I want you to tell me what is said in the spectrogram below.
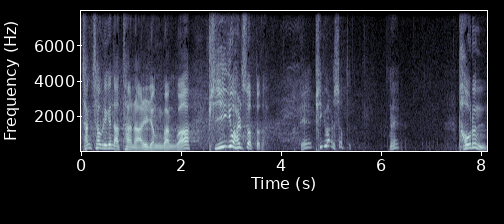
장차 우리에게 나타날 영광과 비교할 수 없도다. 예? 비교할 수 없도다. 네? 바울은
